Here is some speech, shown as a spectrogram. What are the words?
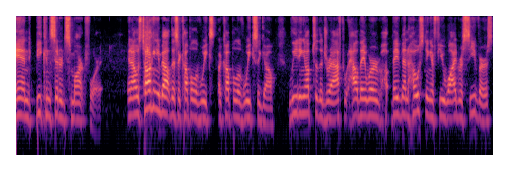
and be considered smart for it. And I was talking about this a couple of weeks a couple of weeks ago, leading up to the draft, how they were they've been hosting a few wide receivers,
